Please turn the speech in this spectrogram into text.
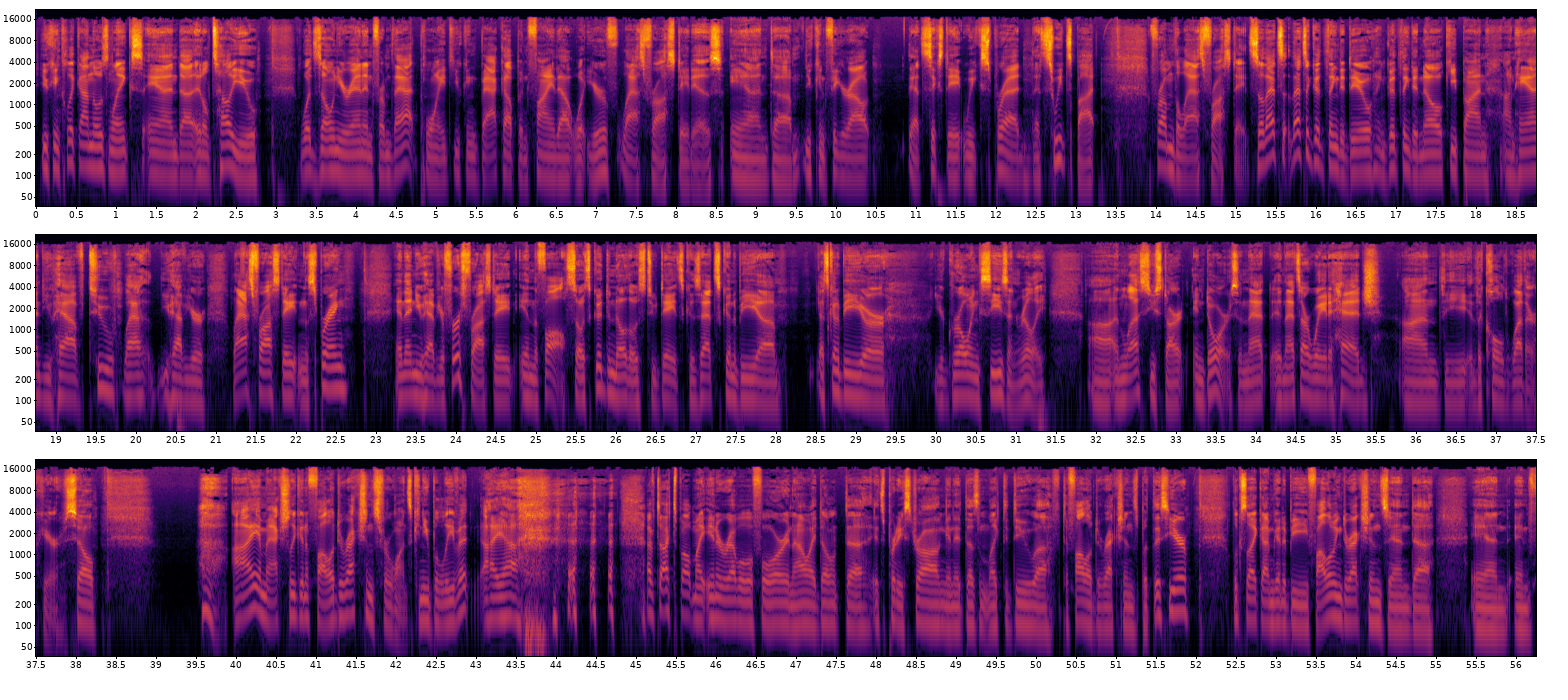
you can click on those links and uh, it'll tell you what zone you're in. And from that point, you can back up and find out what your last frost date is. And um, you can figure out that six to eight week spread, that sweet spot from the last frost date. So that's that's a good thing to do and good thing to know. Keep on on hand. You have two last. You have your last frost date in the spring, and then you have your first frost date in the fall. So it's good to know those two dates because that's going to be uh, that's going to be your your growing season really, uh, unless you start indoors, and that and that's our way to hedge on the the cold weather here. So I am actually going to follow directions for once. Can you believe it? I uh, I've talked about my inner rebel before, and how I don't. Uh, it's pretty strong, and it doesn't like to do uh, to follow directions. But this year, looks like I'm going to be following directions and uh, and and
